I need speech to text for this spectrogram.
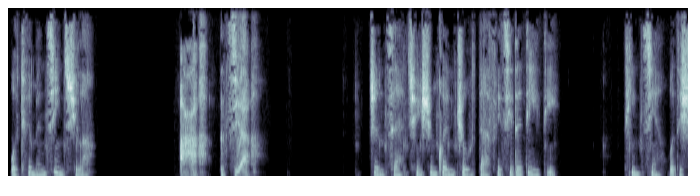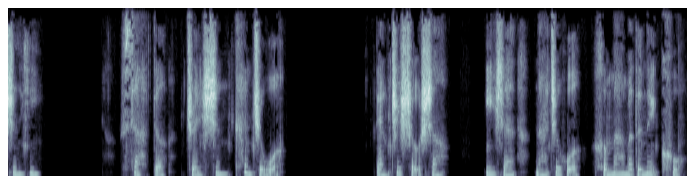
我推门进去了。啊，姐！正在全神贯注打飞机的弟弟，听见我的声音，吓得转身看着我，两只手上依然拿着我和妈妈的内裤。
